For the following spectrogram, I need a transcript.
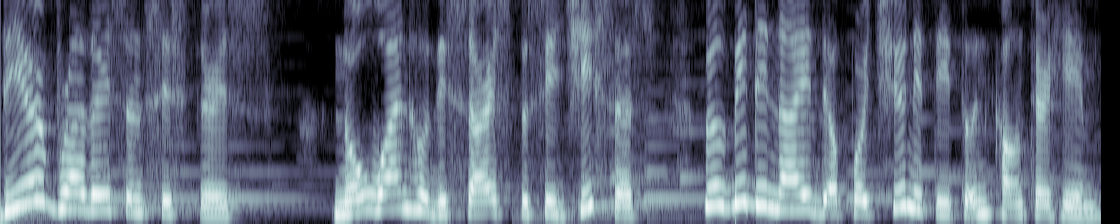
Dear brothers and sisters, no one who desires to see Jesus will be denied the opportunity to encounter him.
